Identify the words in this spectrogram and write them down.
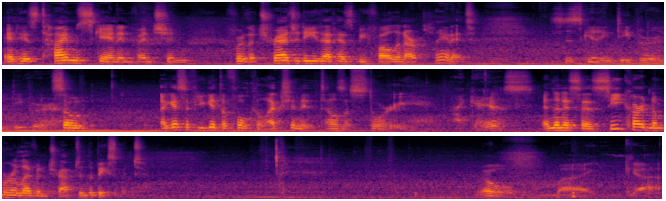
and his time scan invention for the tragedy that has befallen our planet. This is getting deeper and deeper. So, I guess if you get the full collection, it tells a story. I guess. And then it says C card number 11 trapped in the basement. Oh my god.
